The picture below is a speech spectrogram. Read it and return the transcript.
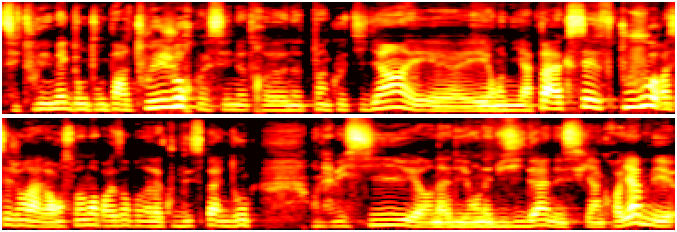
c'est tous les mecs dont on parle tous les jours. Quoi. C'est notre, euh, notre pain quotidien et, euh, et on n'y a pas accès toujours à ces gens-là. Alors en ce moment, par exemple, on a la Coupe d'Espagne, donc on a Messi, on a, du- on a du Zidane, et ce qui est incroyable, mais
